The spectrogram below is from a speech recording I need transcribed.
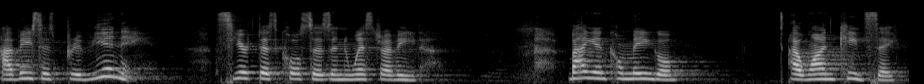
a veces previene ciertas cosas en nuestra vida. Vayan conmigo a Juan 15.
